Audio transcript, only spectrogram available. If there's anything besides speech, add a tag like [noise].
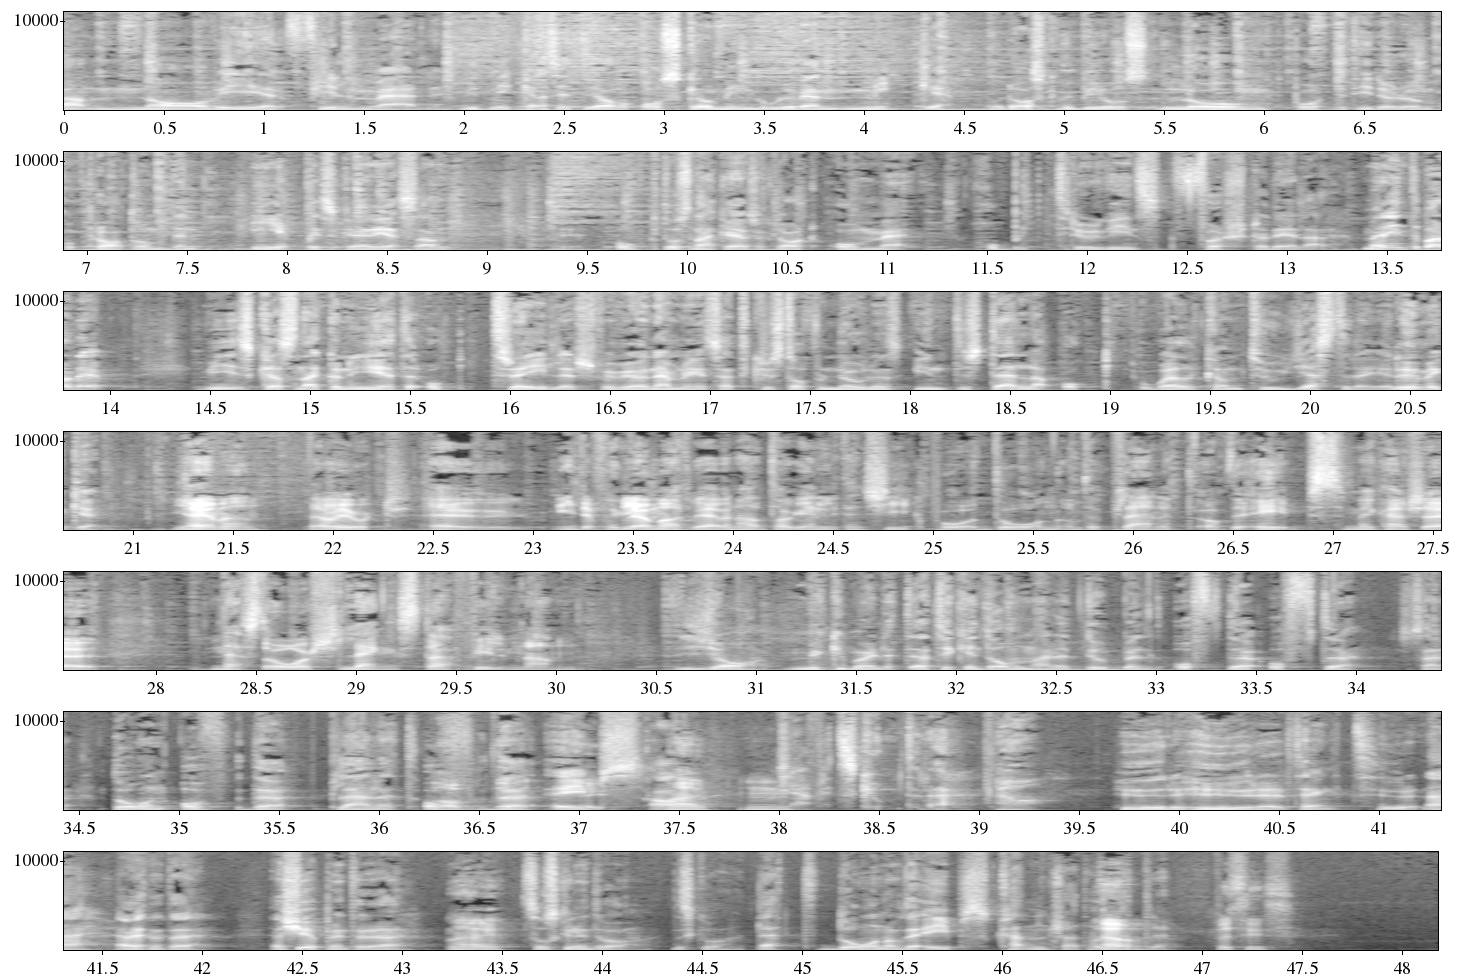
bästa nav i er filmvärld. Vid mickarna sitter jag, Oskar och min gode vän Micke. Och idag ska vi bege oss långt bort i tid och rum och prata om den episka resan. Och då snackar jag såklart om Hobbit-trilogins första delar. Men inte bara det. Vi ska snacka nyheter och trailers, för vi har nämligen sett Christopher Nolans Interstellar och Welcome to Yesterday, eller hur Micke? Jajamän, det har vi gjort. Eh, inte för att glömma att vi även har tagit en liten kik på Dawn of the Planet of the Apes, med kanske nästa års längsta filmnamn. Ja, mycket möjligt. Jag tycker inte om de här dubbel ofta, ofta. Så här, Dawn of the Planet of, Of the, the Apes. Ja. Nej, mm. Jävligt skumt det där. Ja. Hur, hur är det tänkt? Hur, nej, jag vet inte. Jag köper inte det där. Nej, Så ska det inte vara. Det ska vara lätt. Dawn of the Apes, kanske att det var ja, bättre. precis.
